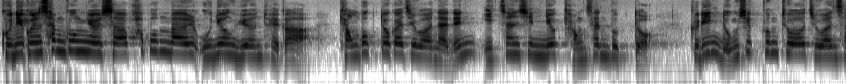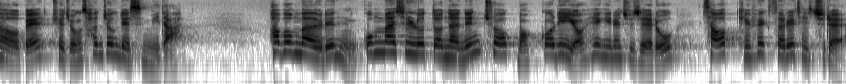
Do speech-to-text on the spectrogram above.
군의군 삼국유사 화본마을 운영위원회가 경북도가 지원하는 2016 경상북도 그린 농식품 투어 지원 사업에 최종 선정됐습니다. 화본마을은 꽃마실로 떠나는 추억 먹거리 여행이라는 주제로 사업 계획서를 제출해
